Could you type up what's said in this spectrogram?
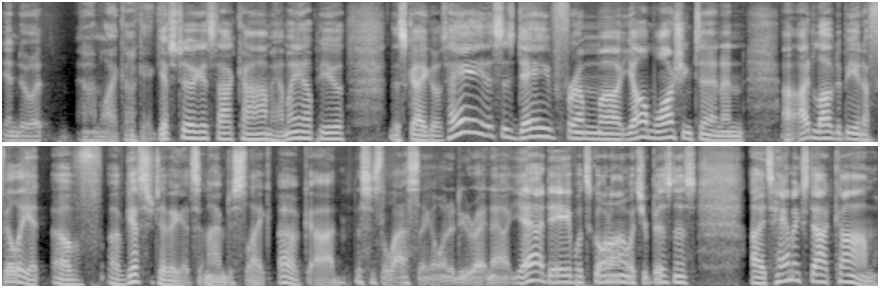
into it. And I'm like, okay, giftcertificates.com. How may I help you? This guy goes, hey, this is Dave from uh, Yelm, Washington, and uh, I'd love to be an affiliate of, of gift certificates. And I'm just like, oh, God, this is the last thing I want to do right now. Yeah, Dave, what's going on? What's your business? Uh, it's hammocks.com.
